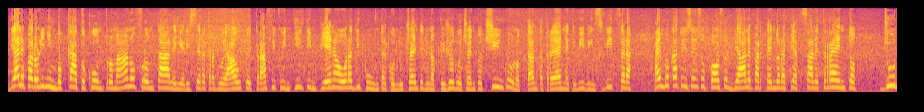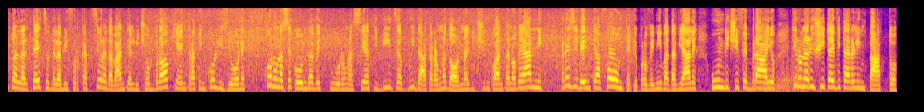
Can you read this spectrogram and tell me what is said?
Viale Parolini imboccato contro mano, frontale ieri sera tra due auto e traffico in tilt in piena ora di punta. Il conducente di una Peugeot 205, un 83enne che vive in Svizzera, ha imboccato in senso opposto il viale partendo da Piazzale Trento. Giunto all'altezza della biforcazione davanti al liceo Brocchi è entrato in collisione con una seconda vettura, una Seat Ibiza guidata da una donna di 59 anni residente a Fonte che proveniva da Viale 11 febbraio che non è riuscita a evitare l'impatto.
